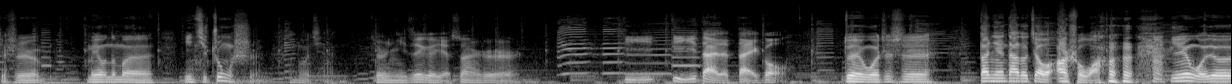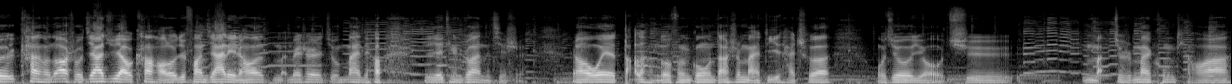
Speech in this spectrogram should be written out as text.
就是没有那么引起重视，很多钱。就是你这个也算是第一第一代的代购，对我这是当年大家都叫我二手王，因为我就看很多二手家具啊，我看好了我就放家里，然后没没事儿就卖掉，也挺赚的其实。然后我也打了很多份工，当时买第一台车，我就有去买，就是卖空调啊，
